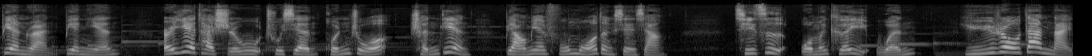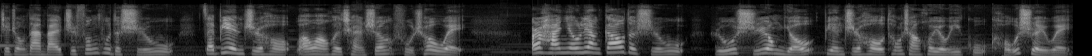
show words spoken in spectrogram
变软变黏，而液态食物出现浑浊、沉淀、表面浮膜等现象。其次，我们可以闻鱼肉、蛋奶这种蛋白质丰富的食物，在变质后往往会产生腐臭味，而含油量高的食物，如食用油，变质后通常会有一股口水味。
